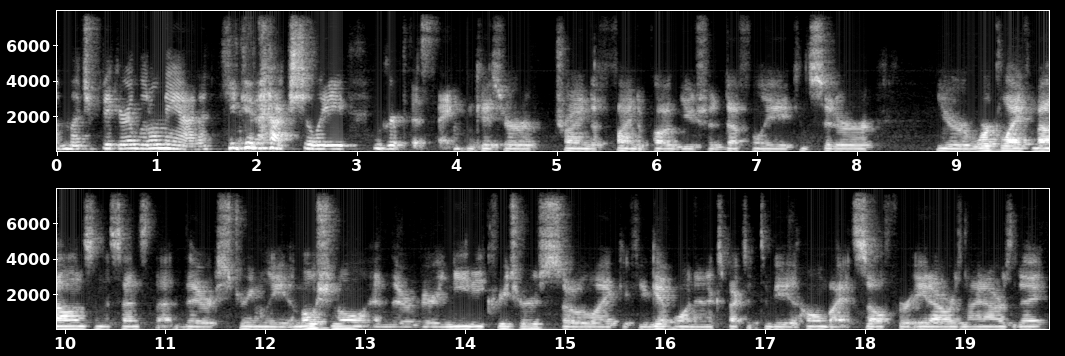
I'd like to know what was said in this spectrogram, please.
a much bigger little man, he can actually grip this thing. In case you're trying to find a pug, you should definitely consider your work-life balance in the sense that they're extremely emotional and they're very needy creatures. So like if you get one and expect it to be at home by itself for eight hours, nine hours a day,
